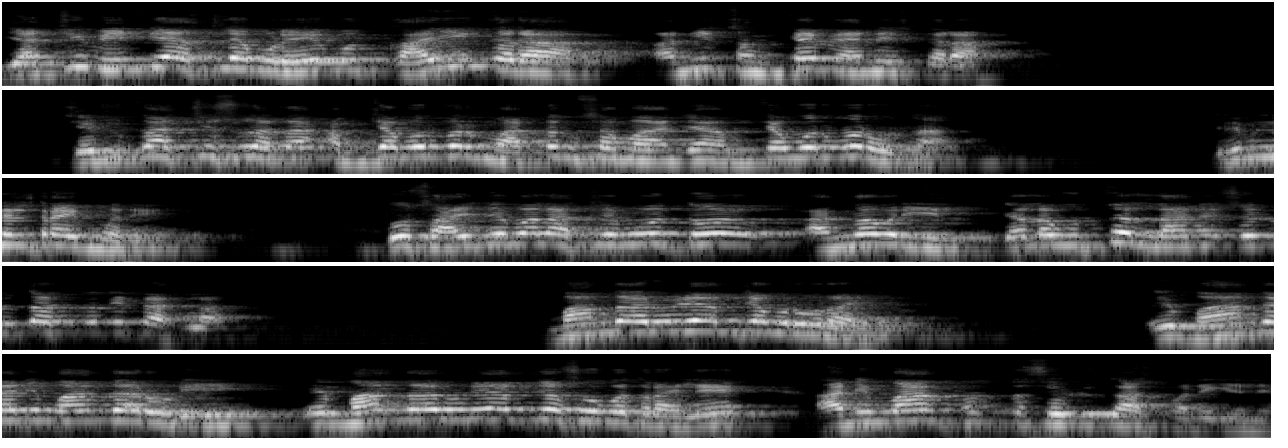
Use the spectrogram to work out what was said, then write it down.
याची भीती असल्यामुळे मग काही करा आणि संख्या मॅनेज करा. शेड्यूल कास्टची सुद्धा आता आमच्याबरोबर मातंग समाज आमच्याबरोबर होता. क्रिमिनल ट्राईबमध्ये तो सायजेबल असल्यामुळे तो अंगावर येईल. त्याला उचलला आणि शेड्यूल टाकला. मांगारुडी आमच्या बरोबर राहिले हे मांग आणि मांगारुडी हे मांगारुडी आमच्यासोबत राहिले आणि मांग फक्त शेड्यूल गेले.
